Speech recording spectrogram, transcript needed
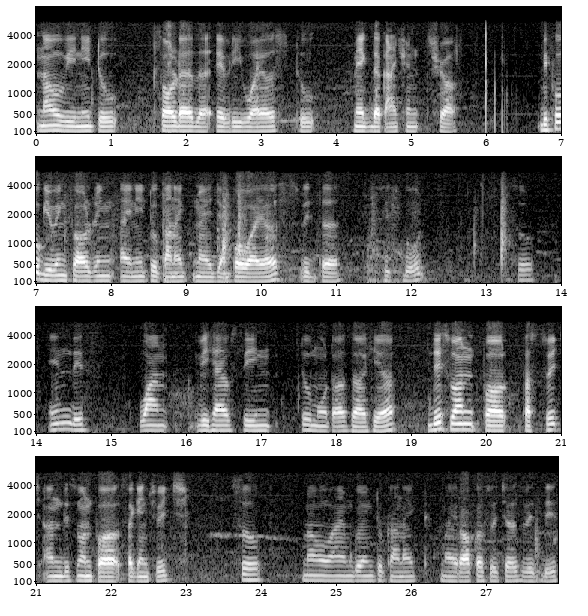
now we need to solder the every wires to make the connection sure. Before giving soldering I need to connect my jumper wires with the switchboard. So in this one we have seen two motors are here. This one for first switch and this one for second switch. So now I am going to connect my rocker switches with this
